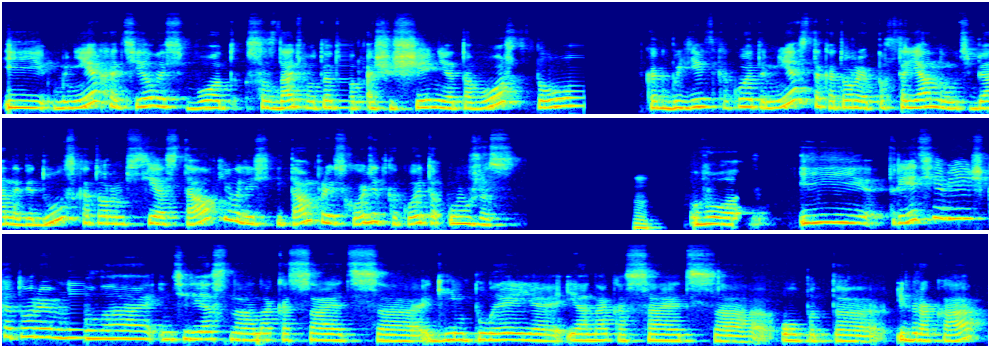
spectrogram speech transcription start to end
И мне хотелось вот создать вот это вот ощущение того, что как бы есть какое-то место, которое постоянно у тебя на виду, с которым все сталкивались, и там происходит какой-то ужас. М. Вот. И третья вещь, которая мне была интересна, она касается геймплея и она касается опыта игрока.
